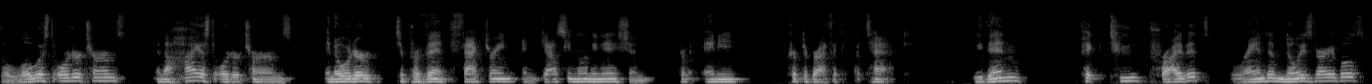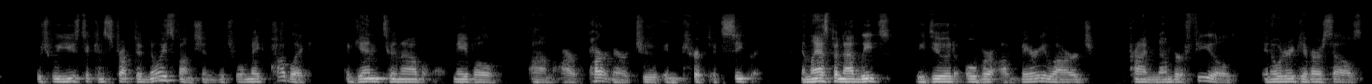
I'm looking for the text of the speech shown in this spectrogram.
the lowest order terms and the highest order terms in order to prevent factoring and Gaussian elimination from any cryptographic attack. We then pick two private random noise variables, which we use to construct a noise function, which we'll make public, again, to enable um, our partner to encrypt its secret. And last but not least, we do it over a very large prime number field in order to give ourselves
